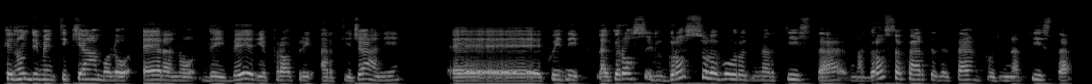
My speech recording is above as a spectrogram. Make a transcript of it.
che non dimentichiamolo, erano dei veri e propri artigiani, eh, quindi grosso, il grosso lavoro di un artista, una grossa parte del tempo di un artista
